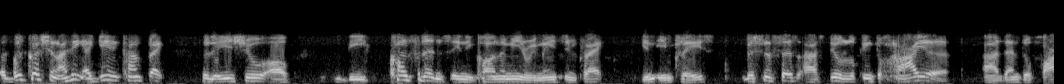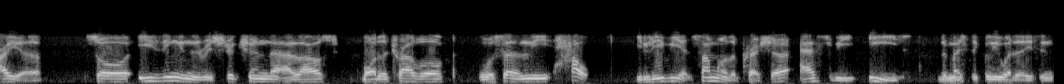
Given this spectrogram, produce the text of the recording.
a good question. I think again it comes back to the issue of the confidence in the economy remains in, pla- in, in place. Businesses are still looking to hire uh, than to fire. So easing in the restriction that allows border travel will certainly help alleviate some of the pressure as we ease domestically, whether it's in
